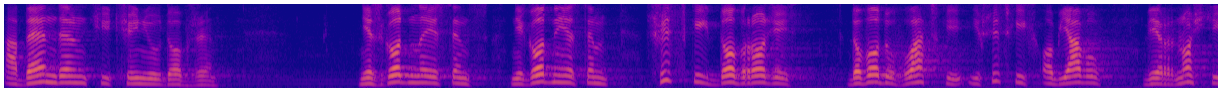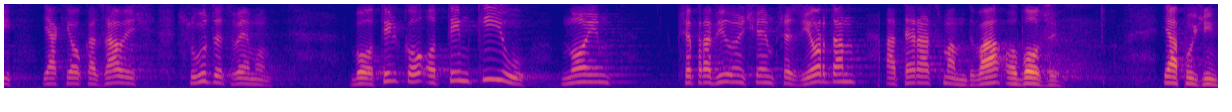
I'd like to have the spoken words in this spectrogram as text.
a będę Ci czynił dobrze. Niezgodny jestem, niegodny jestem wszystkich dobrodziejstw, dowodów łaski i wszystkich objawów wierności, jakie okazałeś słudze Twemu, bo tylko o tym kiju moim przeprawiłem się przez Jordan, a teraz mam dwa obozy. Ja później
